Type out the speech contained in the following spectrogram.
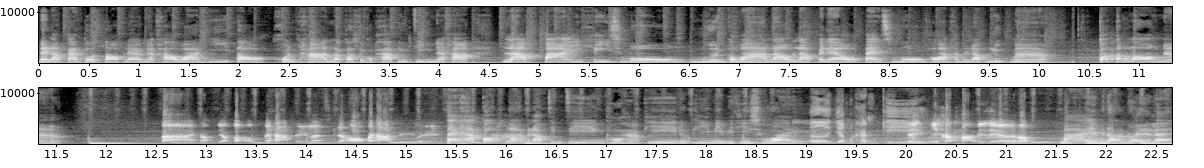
ได้รับการตรวจสอบแล้วนะคะ ว่าดีต่อคนทานแล้วก็สุขภาพจริง ๆ นะคะ หลับไป 4 ชั่วโมง เหมือนกับว่าเราหลับไปแล้ว 8 ชั่วโมง เพราะว่าทำให้หลับลึกมาก ก็ต้องลองนะได้ครับเดี๋ยวต้องไปหาซื้อแล้วเดี๋ยวออกไปหาซื้อเลย แต่ถ้าก๊อตนอนไม่หลับจริง ๆ โทรหาพี่เดี๋ยวพี่มีวิธีช่วย เอออย่ามาคันกีเฮ้ยมีคาถาพิเศษเหรอครับไม่ไม่นอนด้วยนี่แหละ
